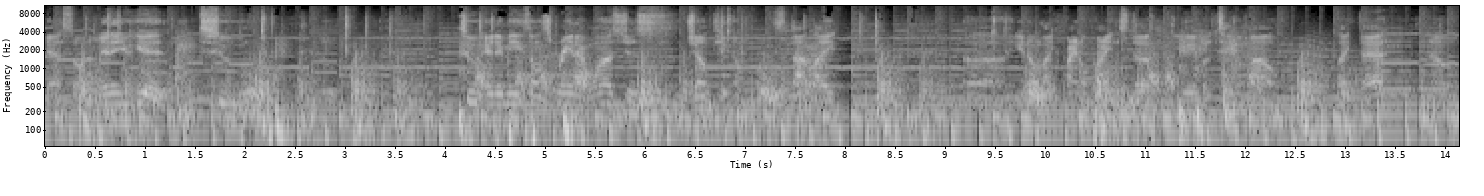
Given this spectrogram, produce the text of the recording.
Yeah, so the minute you get two two enemies on screen at once, just jump kick them. It's not like uh, you know, like Final Fight and stuff. You're able to take them out like that. No,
